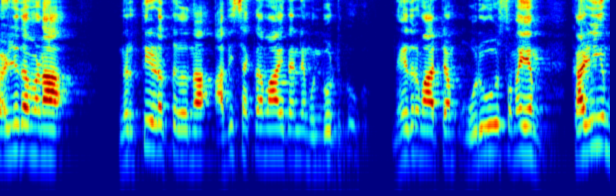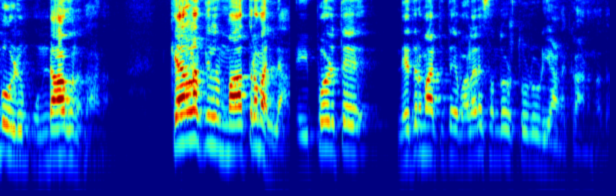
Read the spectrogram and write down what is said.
കഴിഞ്ഞ തവണ നിർത്തിയിടത്ത് നിന്ന് അതിശക്തമായി തന്നെ മുൻപോട്ട് പോകും. നേതൃമാറ്റം ഓരോ സമയം കഴിയുമ്പോഴും ഉണ്ടാകുന്നതാണ്. കേരളത്തിൽ മാത്രമല്ല ഇപ്പോഴത്തെ നേതൃമാറ്റത്തെ വളരെ സന്തോഷത്തോടു കൂടിയാണ് കാണുന്നത്.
